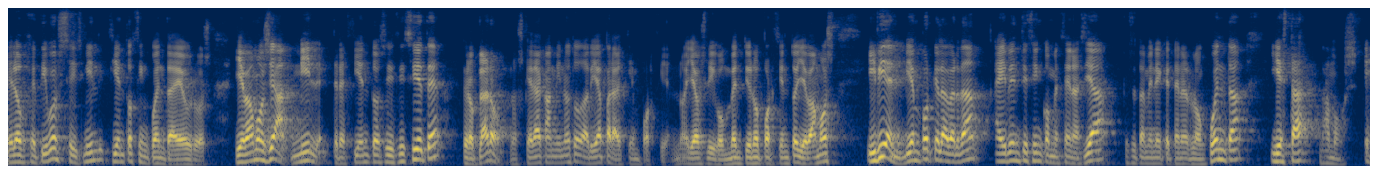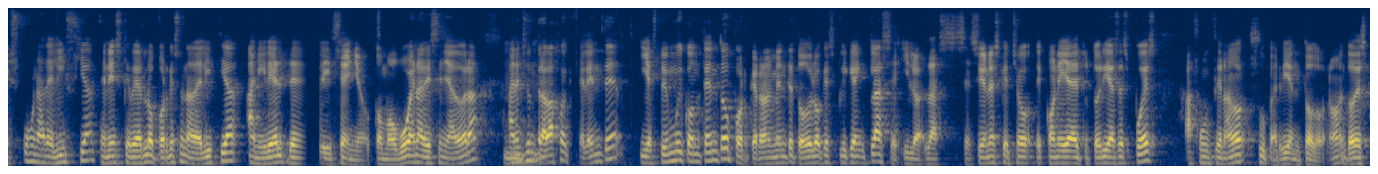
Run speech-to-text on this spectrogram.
El objetivo es 6.150 euros. Llevamos ya 1.317, pero claro, nos queda camino todavía para el 100%, ¿no? Ya os digo, un 21% llevamos. Y bien, bien porque la verdad hay 25 mecenas ya, que eso también hay que tenerlo en cuenta. Y está, vamos, es una delicia, tenéis que verlo porque es una delicia a nivel de diseño. Como buena diseñadora, han hecho un trabajo excelente y estoy muy contento porque realmente todo lo que expliqué en clase y las sesiones que he hecho con ella de tutorías después ha funcionado súper bien todo, ¿no? Entonces,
